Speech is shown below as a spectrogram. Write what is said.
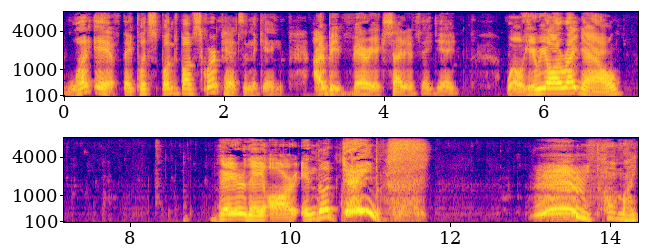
what if they put SpongeBob SquarePants in the game? I'd be very excited if they did. Well, here we are right now. There they are in the game! Mm, oh my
